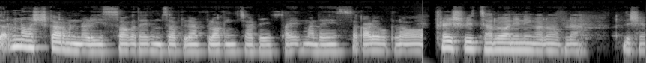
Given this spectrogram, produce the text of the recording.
तर नमस्कार मंडळी स्वागत आहे तुमचं आपल्या ब्लॉगिंगच्या डे फाईव्हमध्ये. सकाळी उठलो फ्रेश विश झालो आणि निघालो आपल्या दिशा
